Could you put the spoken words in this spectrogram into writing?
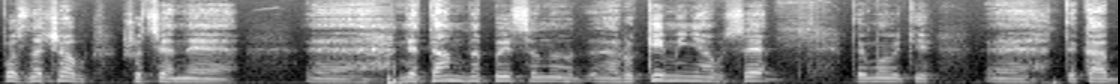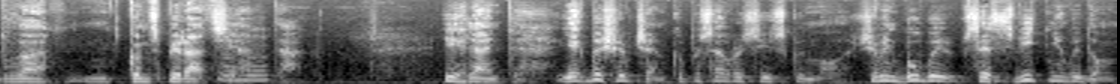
позначав, що це не, е, не там написано, роки міняв, все, так мовити, така була конспірація. Так. І гляньте, якби Шевченко писав російською мовою, чи він був би всесвітньо відомим.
